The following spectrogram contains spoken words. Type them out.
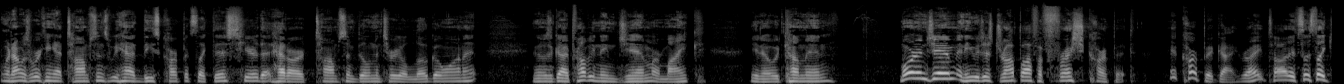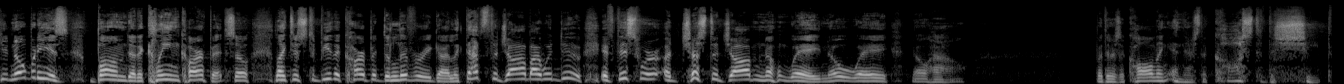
when I was working at Thompson's, we had these carpets like this here that had our Thompson Build Material logo on it. And there was a guy probably named Jim or Mike, you know, would come in, morning, Jim, and he would just drop off a fresh carpet. A carpet guy, right, Todd? It's just like you, nobody is bummed at a clean carpet. So, like, just to be the carpet delivery guy, like, that's the job I would do. If this were a, just a job, no way, no way, no how. But there's a calling and there's the cost of the sheep.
